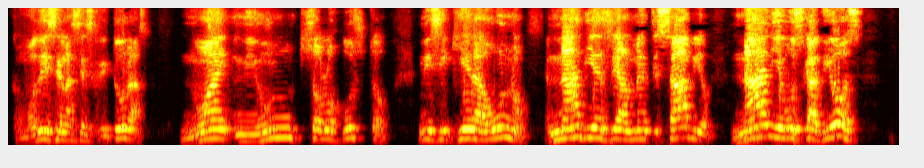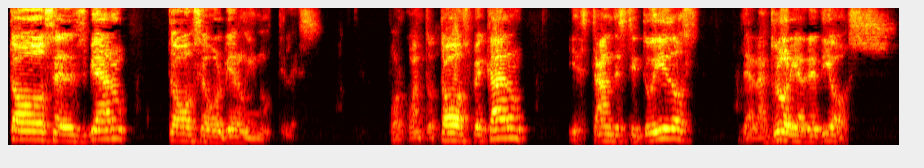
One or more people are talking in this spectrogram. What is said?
Como dicen las escrituras, no hay ni un solo justo, ni siquiera uno. Nadie es realmente sabio, nadie busca a Dios. Todos se desviaron, todos se volvieron inútiles por cuanto todos pecaron y están destituidos de la gloria de Dios.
